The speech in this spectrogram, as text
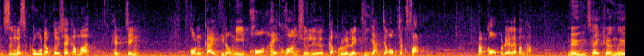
งซึ่งเมื่อสักครู่ดรใช้คำว่า hedging กลไกที่เรามีพอให้ความช่วยเหลือกับเรือเล็กที่อยากจะออกจากฝั่งประกอบไปด้วยอะไรบ้างครับ หนึ่งใช้เครื่องมือ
